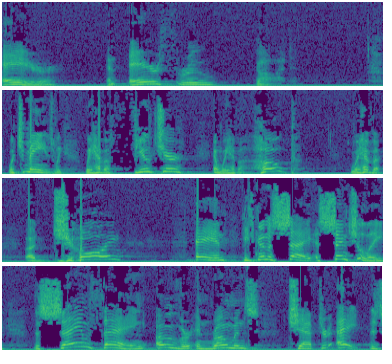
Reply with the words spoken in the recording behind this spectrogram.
heir, an heir through God. Which means we, we have a future and we have a hope, we have a, a joy, and he's going to say essentially the same thing over in Romans chapter 8. It's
